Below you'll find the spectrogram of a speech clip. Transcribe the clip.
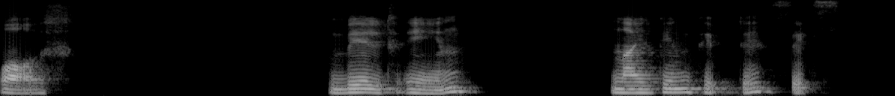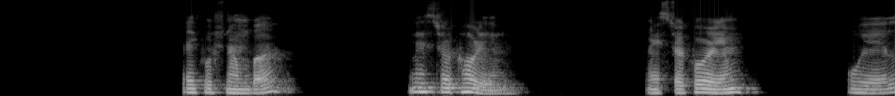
was built in 1956 একুশ number Mr. Karim Mr. Karim will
